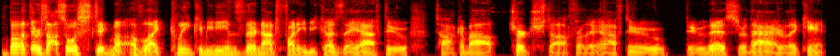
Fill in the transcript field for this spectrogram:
but there's also a stigma of like clean comedians. They're not funny because they have to talk about church stuff, or they have to do this or that, or they can't.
